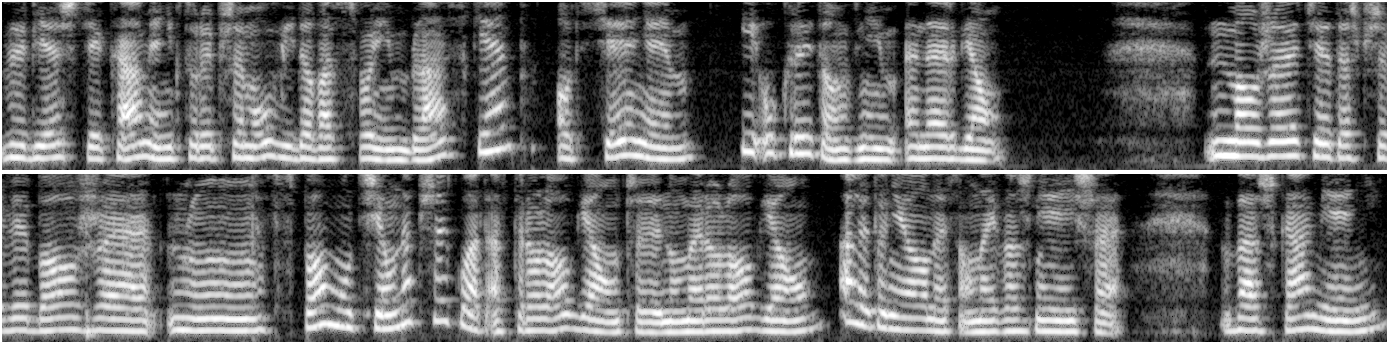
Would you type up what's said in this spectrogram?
Wybierzcie kamień, który przemówi do Was swoim blaskiem, odcieniem i ukrytą w nim energią. Możecie też przy wyborze mm, wspomóc się na przykład astrologią czy numerologią, ale to nie one są najważniejsze. Wasz kamień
